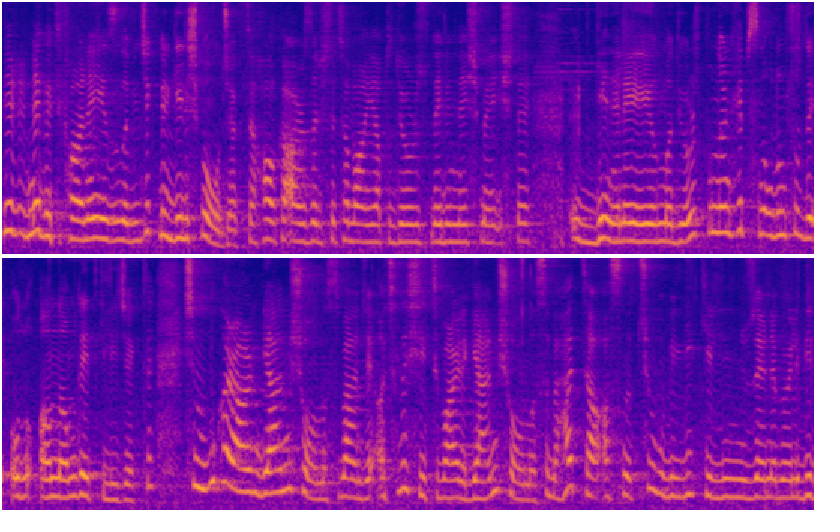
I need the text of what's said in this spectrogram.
bir negatif haneye yazılabilecek bir gelişme olacaktı. Halka arzlar işte tavan yaptı diyoruz, derinleşme işte e, genele yayılma diyoruz. Bunların hepsini olumsuz de, ol- anlamda etkileyecekti. Şimdi bu kararın gelmiş olması bence açılış itibariyle gelmiş olması ve hatta aslında tüm bu bilgi kirliliğinin üzerine böyle bir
